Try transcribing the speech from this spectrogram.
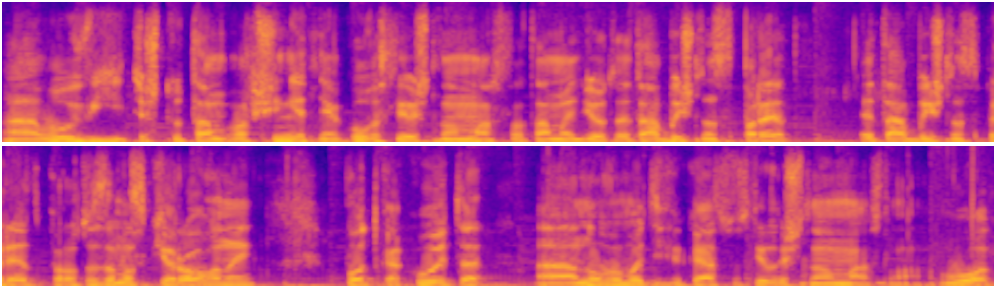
э, вы увидите, что там вообще нет никакого сливочного масла. Там идет, это обычно спред, это обычно спред, просто замаскированный под какую-то э, новую модификацию сливочного масла. Вот.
